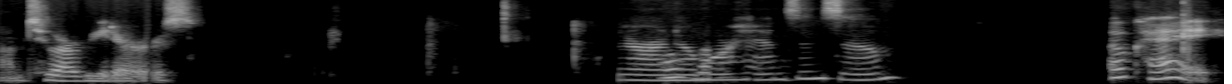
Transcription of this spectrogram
um, to our readers. There are no more hands in Zoom. Okay.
